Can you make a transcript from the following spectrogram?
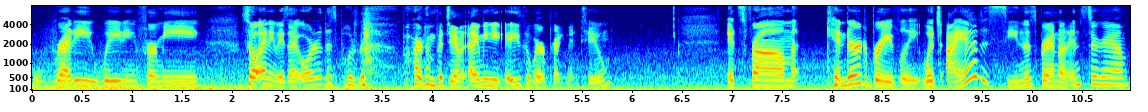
ready, waiting for me. So, anyways, I ordered this postpartum pajama. I mean, you, you could wear it pregnant too. It's from Kindred Bravely, which I had seen this brand on Instagram.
